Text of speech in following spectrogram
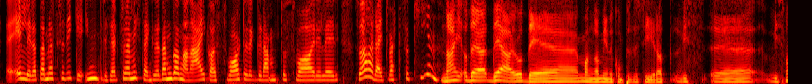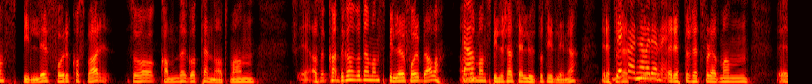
eh, eller at de rett og slett ikke er interessert, for jeg mistenker det de gangene jeg ikke har svart eller glemt å svare, eller så har jeg ikke vært så keen. Nei, og det, det er jo det mange av mine kompiser sier, at hvis, eh, hvis man spiller for kostbar, så kan det godt hende at man altså, kan, Det kan godt hende man spiller for bra, da. Altså Ja. Man spiller seg selv ut på sidelinja. Rett og Det slett, kan jeg være enig. Rett og slett fordi at man eh,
